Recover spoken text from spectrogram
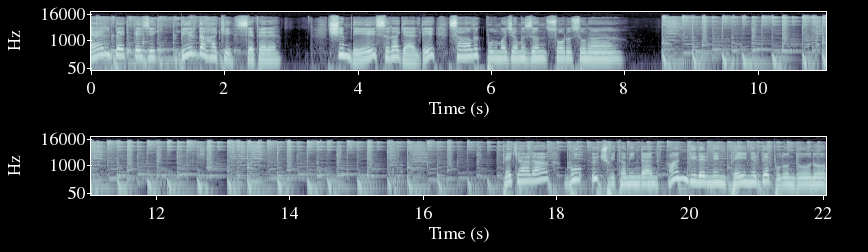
Elbette Zik, bir dahaki sefere. Şimdi sıra geldi sağlık bulmacamızın sorusuna. Pekala, bu üç vitaminden hangilerinin peynirde bulunduğunu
